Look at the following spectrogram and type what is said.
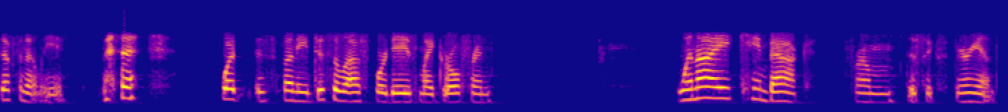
definitely. what is funny, just the last four days, my girlfriend, when I came back from this experience,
